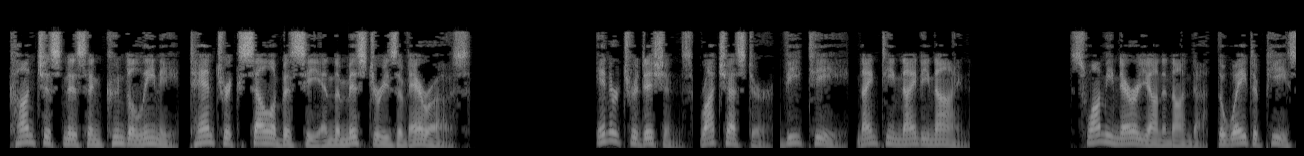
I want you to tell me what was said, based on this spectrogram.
Consciousness and Kundalini, Tantric Celibacy and the Mysteries of Eros. Inner Traditions, Rochester, V.T., 1999 Swami Narayanananda, The Way to Peace,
